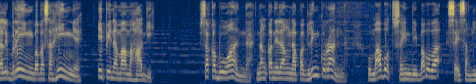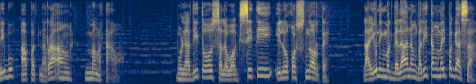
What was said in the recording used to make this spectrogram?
na libreng babasahing ipinamamahagi. Sa kabuuan ng kanilang napaglingkuran, umabot sa hindi bababa sa isang libo apat na raang mga tao. Mula dito sa Lawag City, Ilocos Norte, layuning magdala ng balitang may pag-asa.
